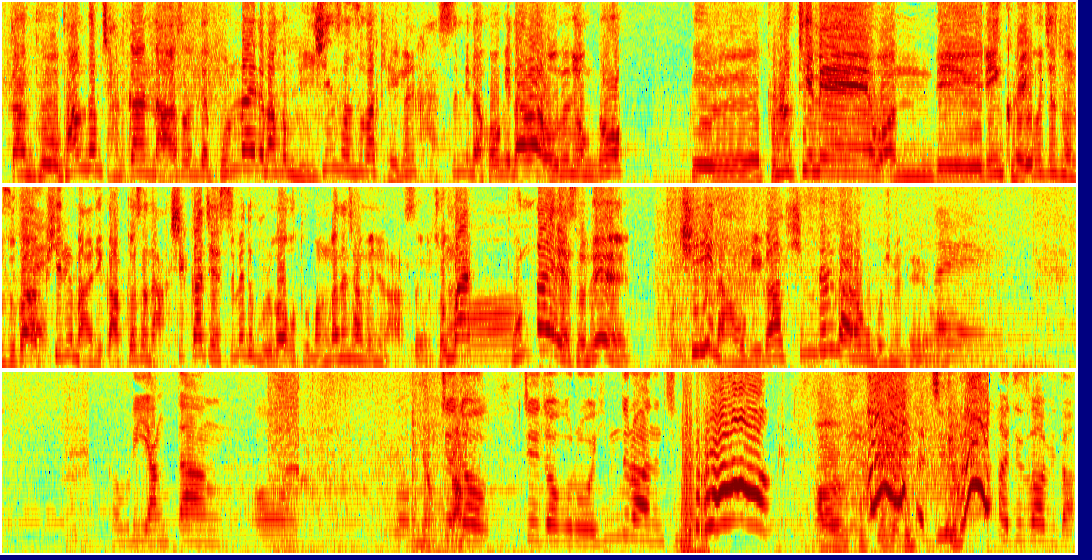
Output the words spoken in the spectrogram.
일단 뭐 방금 잠깐 나왔었는데 본라인에 방금 리신 선수가 갱을 갔습니다. 거기다가 어느 정도 그 블루팀의 원딜인 그레이브즈 선수가 네. 피를 많이 깎아서 낚시까지 했음에도 불구하고 도망가는 장면이 나왔어요. 정말 어. 본라인에서는 킬이 나오기가 힘들다라고 보시면 돼요. 네. 그러니까 우리 양땅 어 이거 양땅? 국제적 국제적으로 힘들어하는 친구. 아, 국제적인 아, 죄- 아 죄송합니다.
